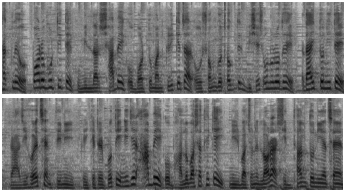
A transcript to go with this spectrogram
থাকলেও পরবর্তীতে কুমিল্লার সাবেক ও বর্তমান ক্রিকেটার ও সংগঠকদের বিশেষ অনুরোধে দায়িত্ব নিতে রাজি হয়েছেন তিনি। ক্রিকেটের প্রতি নিজের আবেগ ও ভালোবাসা থেকেই নির্বাচনে লড়ার সিদ্ধান্ত নিয়েছেন।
